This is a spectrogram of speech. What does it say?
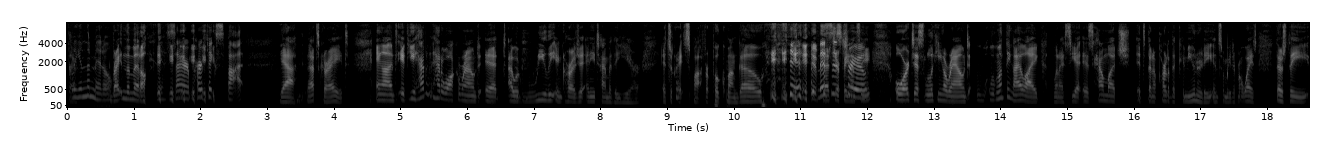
Directly there. in the middle. right in the middle. Yes, sir. Perfect spot. Yeah, that's great. And if you haven't had a walk around it, I would really encourage it any time of the year. It's a great spot for Pokemon Go, if This that's your is true. Or just looking around. One thing I like when I see it is how much it's been a part of the community in so many different ways. There's the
